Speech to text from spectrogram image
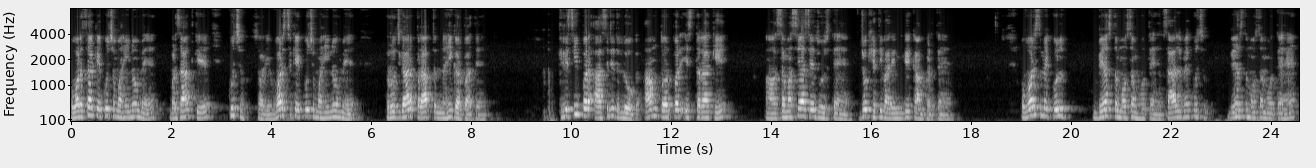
वर्षा के कुछ महीनों में, बरसात के कुछ सॉरी वर्ष के कुछ महीनों में रोज़गार प्राप्त नहीं कर पाते। हैं कृषि पर आश्रित लोग आमतौर पर इस तरह की समस्या से जूझते हैं, जो खेती बाड़ी के काम करते हैं। वर्ष में कुल व्यस्त मौसम होते हैं। साल में कुछ व्यस्त मौसम होते हैं,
